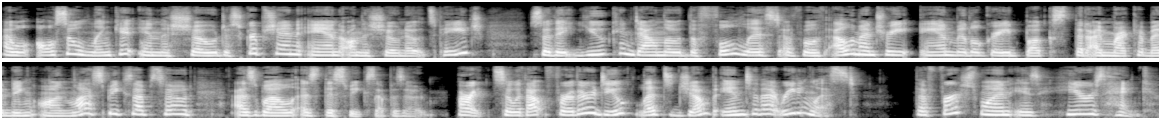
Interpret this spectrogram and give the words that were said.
I will also link it in the show description and on the show notes page so that you can download the full list of both elementary and middle grade books that I'm recommending on last week's episode, as well as this week's episode. All right, so without further ado, let's jump into that reading list. The first one is Here's Hank.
